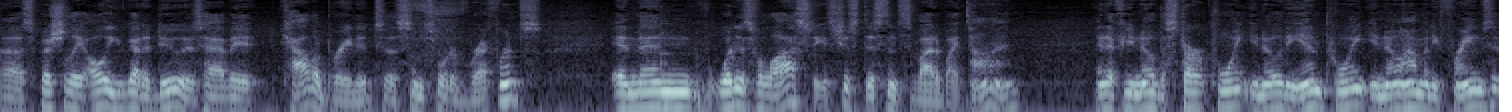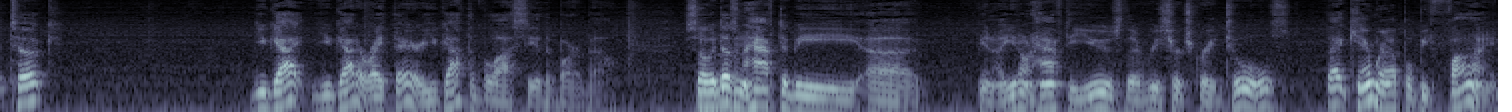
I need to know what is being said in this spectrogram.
Uh, especially, all you've got to do is have it calibrated to some sort of reference, and then what is velocity? It's just distance divided by time. And if you know the start point, you know the end point, you know how many frames it took, you got you got it right there. You got the velocity of the barbell. So it doesn't have to be, uh, you know, you don't have to use the research grade tools. That camera app will be fine,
